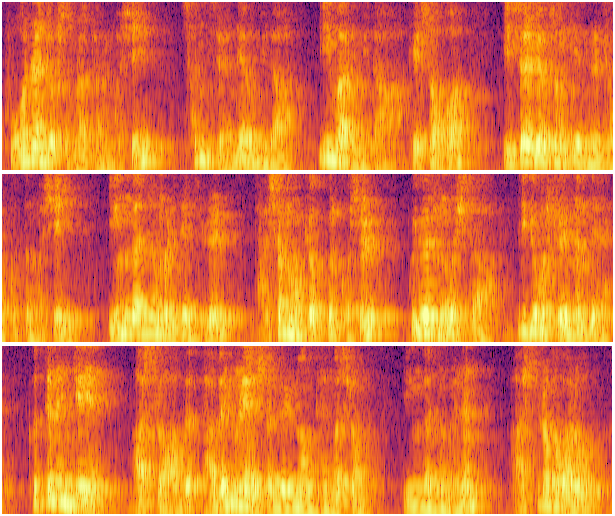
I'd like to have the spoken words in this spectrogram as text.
구원의 역사가 나타나는 것이 선지의 내용이다. 이 말입니다. 그래서 이스라엘 백성들이 옛날에 겪었던 것이 인간적으로의 대지를 다시 한번 겪을 것을 보여준 것이다. 이렇게 볼 수 있는데 그때는 이제 아수라 바벨론에서 멸망된 것처럼 인간적으로는 아수라가 바로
